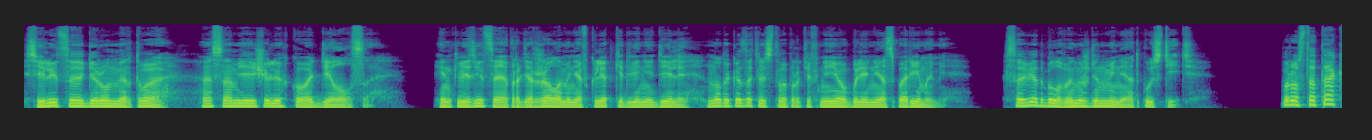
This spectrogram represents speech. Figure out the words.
Селиция Герон мертва, а сам я еще легко отделался. Инквизиция продержала меня в клетке две недели, но доказательства против нее были неоспоримыми. Совет был вынужден меня отпустить. «Просто так?»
